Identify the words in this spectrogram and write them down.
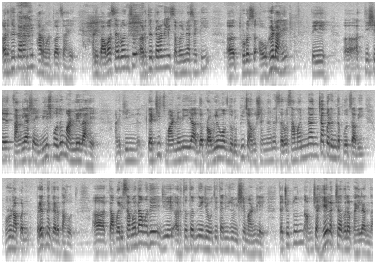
अर्थकारण हे फार महत्त्वाचं आहे. आणि बाबासाहेबांचं अर्थकारण हे समजण्यासाठी थोडंसं अवघड आहे. ते अतिशय चांगल्या अशा इंग्लिशमधून मांडलेलं आहे. आणखीन त्याचीच मांडणी या द प्रॉब्लेम ऑफ द रुपीच्या अनुषंगानं सर्वसामान्यांच्यापर्यंत पोहोचावी म्हणून आपण प्रयत्न करत आहोत. त्या परिसंवादामध्ये जे अर्थतज्ज्ञ जे होते त्यांनी जो विषय मांडले त्याच्यातून आमच्या हे लक्षात आलं पहिल्यांदा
